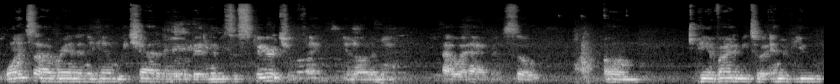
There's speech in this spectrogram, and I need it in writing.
Once I ran into him, we chatted a little bit, and it was a spiritual thing. You know what I mean? How it happened. So um, he invited me to an interview,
